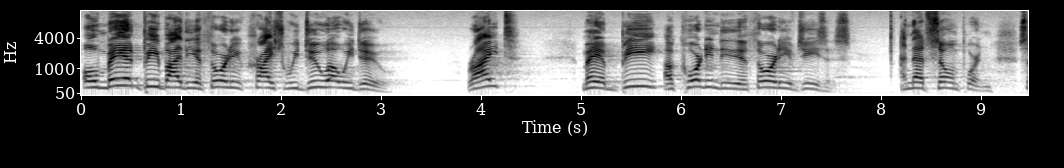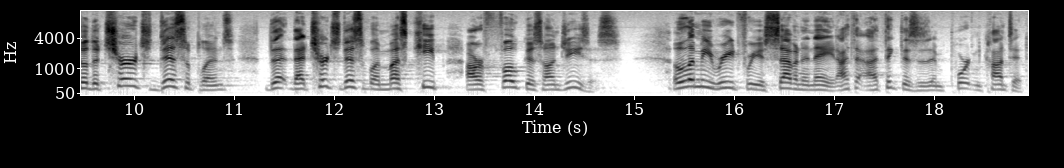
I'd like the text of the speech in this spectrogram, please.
oh, may it be by the authority of Christ we do what we do. Right? May it be according to the authority of Jesus. And that's so important. So the church disciplines, that, that church discipline must keep our focus on Jesus. Let me read for you 7 and 8. I, th- I think this is important content.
